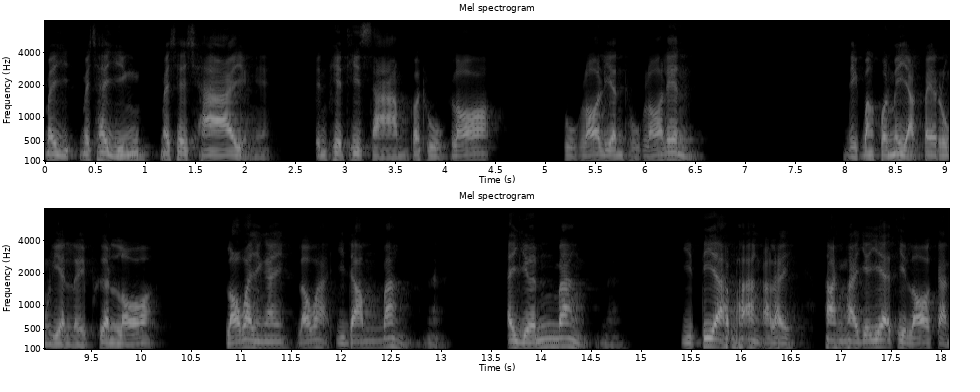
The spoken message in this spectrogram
ไม่ไม่ใช่หญิง ไม่ใช่ชายอย่างนี้เป็นเพศที่สามก็ถูกล้อ ถูกล้อเลียนถูกล้อเล่น เด็กบางคนไม่อยากไปโรงเรียนเลย เพื่อนล้อล้อว่ายังไงล้อว่า อีดำบ้างนะไอเหยินบ้างนะอีเตี้ยบ้างอะไรมากมายเยอะแยะที่ล้อกัน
